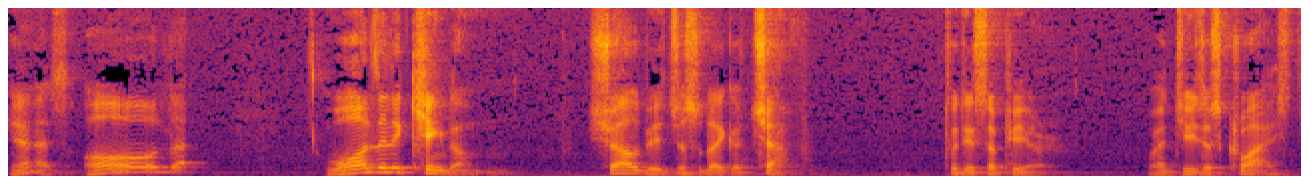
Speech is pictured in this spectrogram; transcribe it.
Yes, all the worldly kingdom shall be just like a chaff to disappear when Jesus Christ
